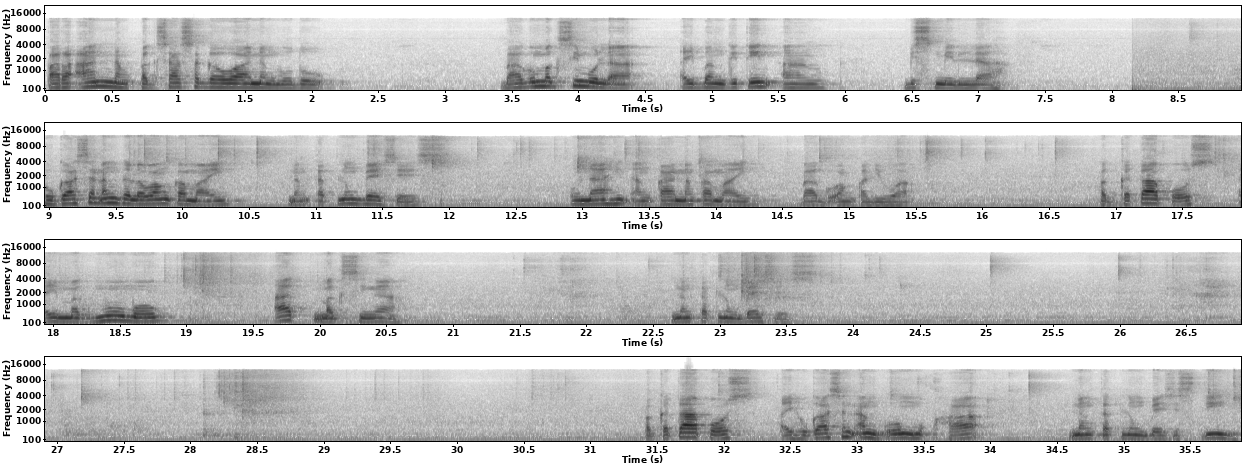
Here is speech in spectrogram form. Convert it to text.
Paraan ng pagsasagawa ng wudu. Bago magsimula ay banggitin ang Bismillah. Hugasan ang dalawang kamay ng tatlong beses. Unahin ang kanang kamay bago ang kaliwa. Pagkatapos ay magmumog at magsinga ng tatlong beses. Pagkatapos ay hugasan ang buong mukha ng tatlong beses din.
